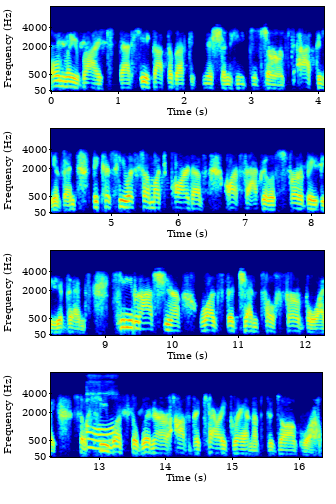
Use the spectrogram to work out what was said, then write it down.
only right that he got the recognition he deserved at the event because he was so much part of our fabulous fur baby events. He last year was the gentle fur boy, so he was the winner of the Cary Grant of the dog world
